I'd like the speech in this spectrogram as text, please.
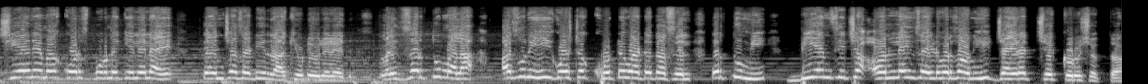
जीएनएम हा कोर्स पूर्ण केलेला आहे त्यांच्यासाठी राखीव ठेवलेले आहेत. आणि जर तुम्हाला अजूनही ही गोष्ट खोट वाटत असेल तर तुम्ही बीएमसी च्या ऑनलाईन साईटवर जाऊन ही जाहिरात चेक करू शकता.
